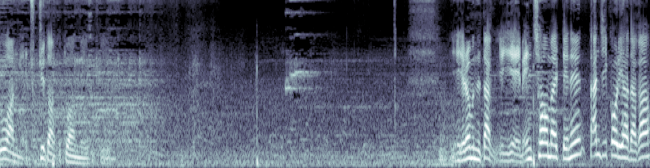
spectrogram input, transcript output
또 왔네. 죽지도 않고 또 왔네, 이 새끼. 예, 여러분들 딱, 예, 맨 처음 할 때는 딴짓거리 하다가,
